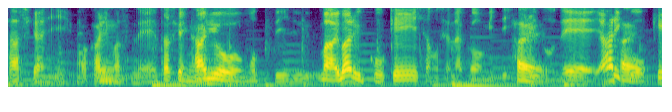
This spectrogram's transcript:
確かに、わかりますね。うん、確かに家業を持っている、まあ、いわゆるこう経営者の背中を見ているので、はい、やはりこう、はい、経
